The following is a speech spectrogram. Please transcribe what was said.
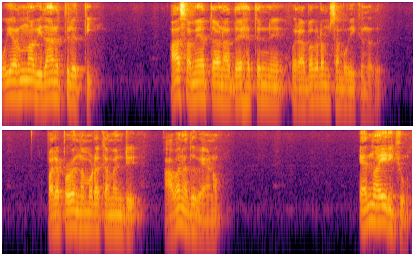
ഉയർന്ന വിധാനത്തിലെത്തി. ആ സമയത്താണ് അദ്ദേഹത്തിന് ഒരു അപകടം സംഭവിക്കുന്നത്. പലപ്പോഴും നമ്മുടെ കമന്റ് അവനത് വേണം. എന്നായിരിക്കും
